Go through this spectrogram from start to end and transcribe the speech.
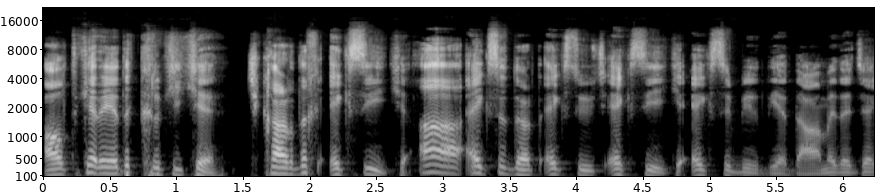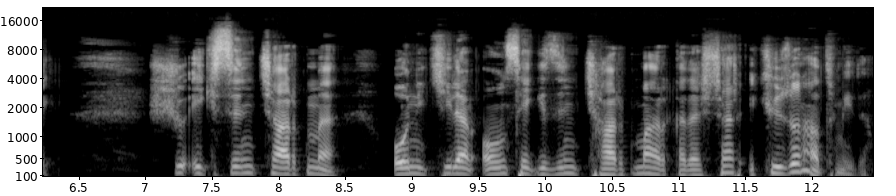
6 kere 7 42. Çıkardık eksi 2. Aa eksi 4, eksi 3, eksi 2, eksi 1 diye devam edecek. Şu ikisinin çarpımı 12 ile 18'in çarpımı arkadaşlar 216 mıydı?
